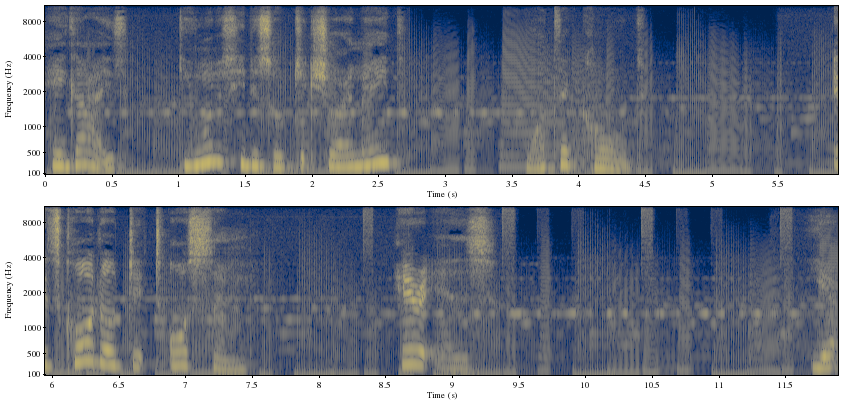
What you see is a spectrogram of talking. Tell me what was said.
Hey guys, do you want to see this object show I made? What's it called? It's called Object Awesome. Here it is. Yeah,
